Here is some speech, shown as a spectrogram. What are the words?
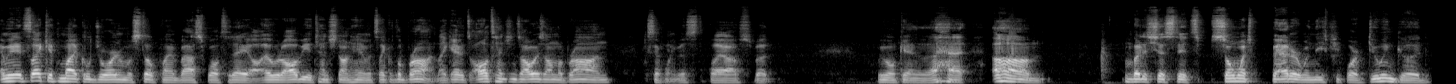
I mean, it's like if Michael Jordan was still playing basketball today, it would all be attention on him. It's like LeBron. Like, it's all attention's always on LeBron, except when he missed the playoffs, but we won't get into that. Um, but it's just it's so much better when these people are doing good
